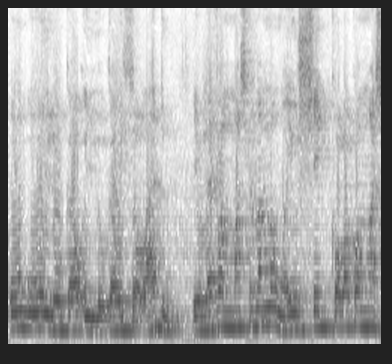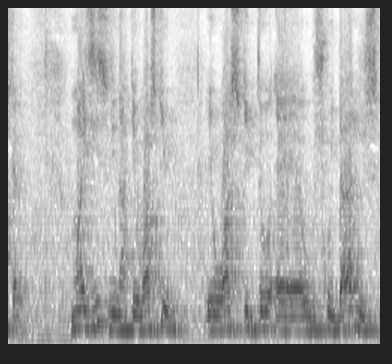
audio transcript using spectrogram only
ou, ou em, local, em local isolado, eu levo a máscara na mão, aí eu chego e coloco a máscara. Mas isso, Dinarte, eu acho que, eu acho que tu, é, os cuidados,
